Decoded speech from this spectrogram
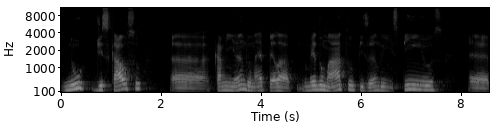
nu, descalço, uh, caminhando né, pela, no meio do mato, pisando em espinhos, é,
